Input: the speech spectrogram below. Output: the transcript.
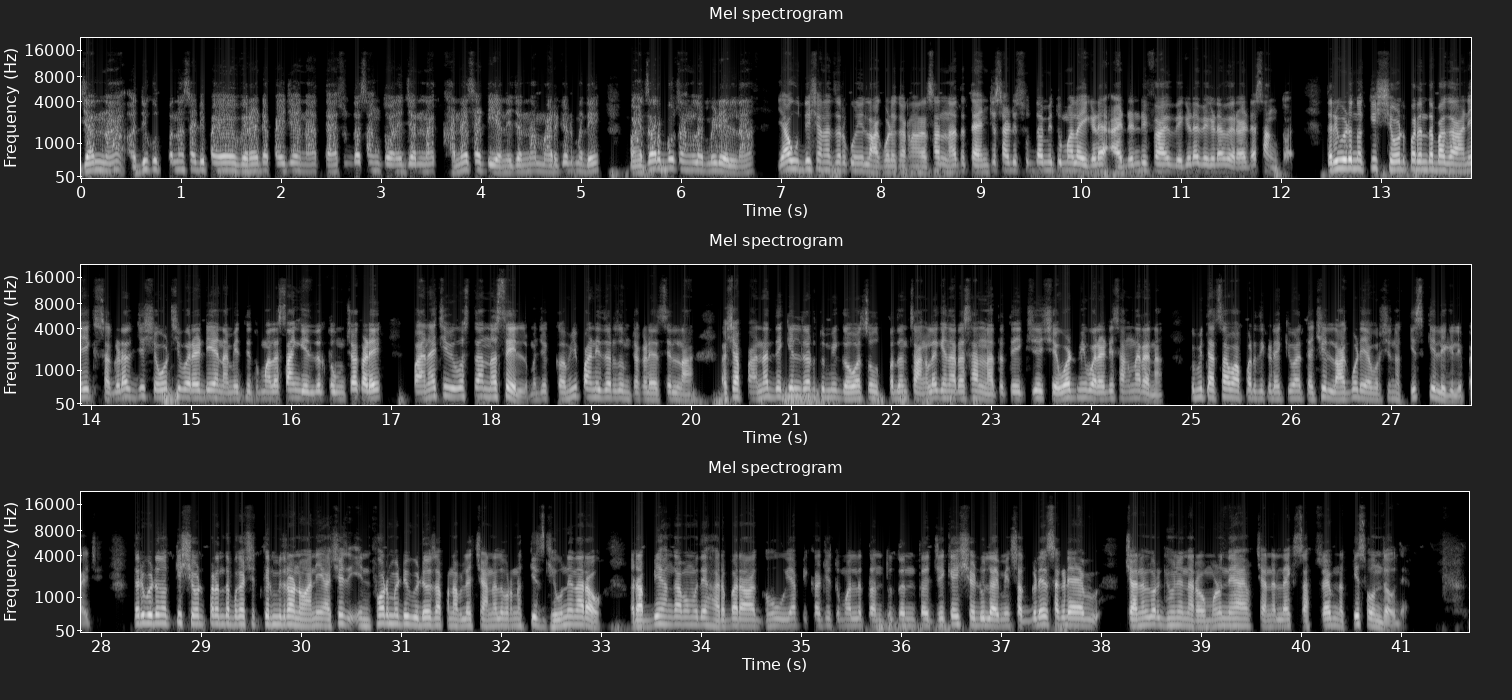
ज्यांना अधिक उत्पन्नासाठी व्हेरायट्या पाहिजे ना, त्या सुद्धा सांगतो. आणि ज्यांना खाण्यासाठी आणि ज्यांना मार्केटमध्ये बाजारभाव चांगला मिळेल ना, या उद्देशाने जर कोणी लागवड करणार असाल ना, तर त्यांच्यासाठी सुद्धा मी तुम्हाला इकडे आयडेंटिफाय वेगळ्या-वेगळ्या व्हरायट्या सांगतोय. तर व्हिडिओ नक्की शेवटपर्यंत बघा आणि एक सगळ्यात जी शेवटची व्हरायटी आहे ना, मी ते तुम्हाला सांगेल. जर तुमच्याकडे पाण्याची व्यवस्था नसेल, म्हणजे कमी पाणी जर तुमच्याकडे असेल ना, अशा पाण्यात देखील जर तुम्ही गव्हाचं उत्पादन चांगलं घेणार असाल ना, तर ते जे शेवट मी व्हरायटी सांगणार आहे ना, तुम्ही त्याचा वापर तिकडे किंवा त्याची लागवड यावर्षी नक्कीच केली गेली पाहिजे. तर व्हिडिओ नक्की शेवटपर्यंत बघा शेतकरी मित्रांनो आणि असेच इन्फॉर्मेटिव्ह व्हिडिओज आपण आपल्या चॅनलवर नक्कीच घेऊन येणार आहोत. रब्बी हंगामामध्ये हरभरा, गहू या पिकाची तुम्हाला तंतोतंत जे काही शेड्यूल रिव्ह्यूला मी सगळे सगळ्या चॅनलवर घेऊन येणार आहोत. म्हणून या चॅनलला एक सबस्क्राईब नक्कीच होऊन जाऊ द्या.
